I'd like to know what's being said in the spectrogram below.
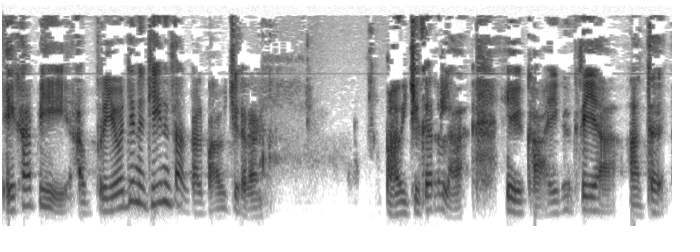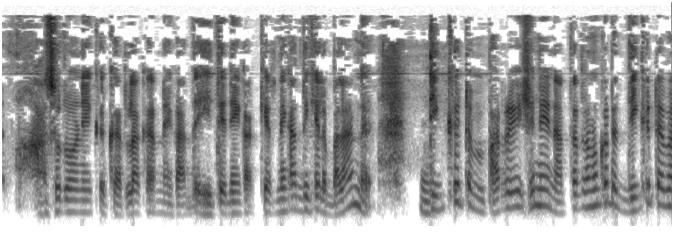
ඒක අපි ප්‍රයෝජන තියෙන තාක්කල් පාවිච්චි කරන්නේ. පාවිච්චි කරලා ඒ කායික ක්‍රියා අත හසුරුවන එක කරලා කරන එකක්ද හිතෙන එකක් කරන එකක්ද කියලා බලන්න. දිගටම පරිශ්‍රණේ නතරනකොට දිගටම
